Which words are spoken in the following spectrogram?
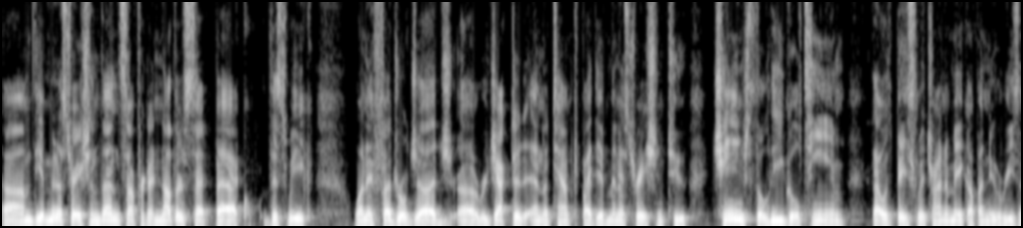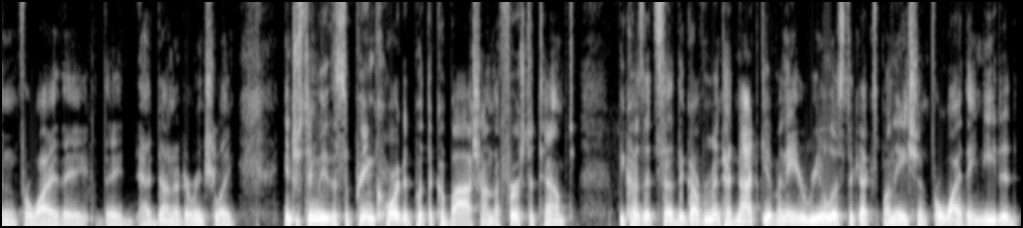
Um, the administration then suffered another setback this week when a federal judge uh, rejected an attempt by the administration to change the legal team that was basically trying to make up a new reason for why they, they had done it originally. Interestingly, the Supreme Court had put the kibosh on the first attempt because it said the government had not given a realistic explanation for why they needed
